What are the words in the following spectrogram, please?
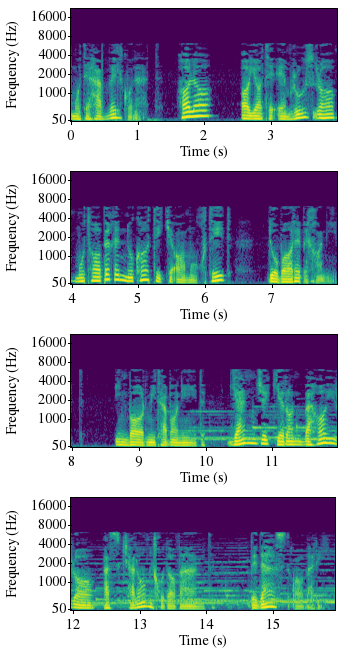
متحول کند. حالا آیات امروز را مطابق نکاتی که آموختید دوباره بخوانید. این بار می توانید گنج گرانبهایی را از کلام خداوند به دست آورید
